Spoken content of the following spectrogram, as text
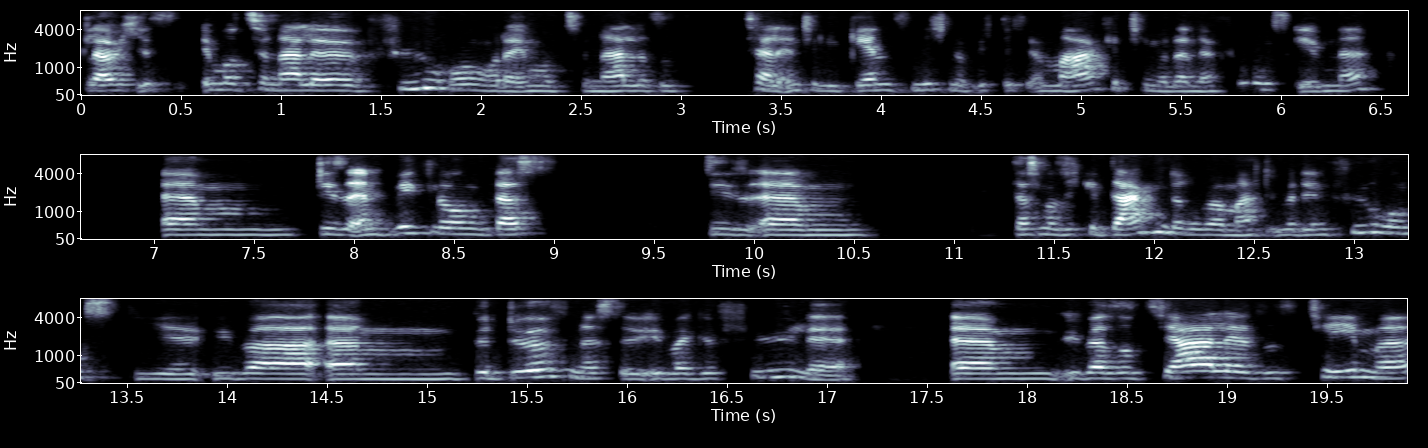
glaube ich, ist emotionale Führung oder emotionale soziale Intelligenz nicht nur wichtig im Marketing oder in der Führungsebene. Ähm, diese Entwicklung, dass die, ähm, dass man sich Gedanken darüber macht, über den Führungsstil, über ähm, Bedürfnisse, über Gefühle, ähm, über soziale Systeme,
